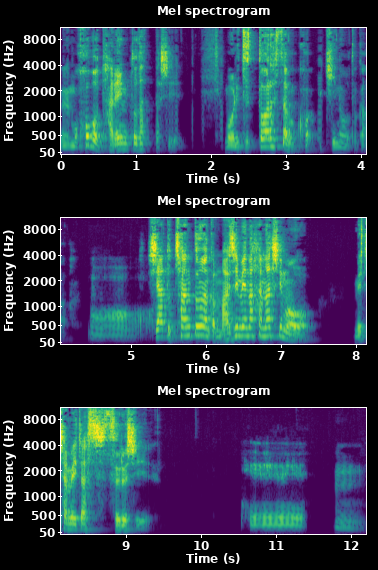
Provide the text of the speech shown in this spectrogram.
う、うんもうほぼタレントだったし、もう俺ずっと笑ってたもん、こ昨日とか。し、あとちゃんとなんか真面目な話もめちゃめちゃするし、へえ。うん。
